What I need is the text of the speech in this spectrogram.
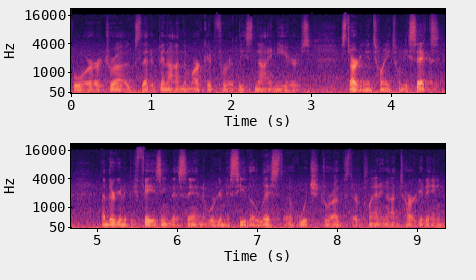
for drugs that have been on the market for at least nine years, starting in 2026, and they're going to be phasing this in. And we're going to see the list of which drugs they're planning on targeting.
